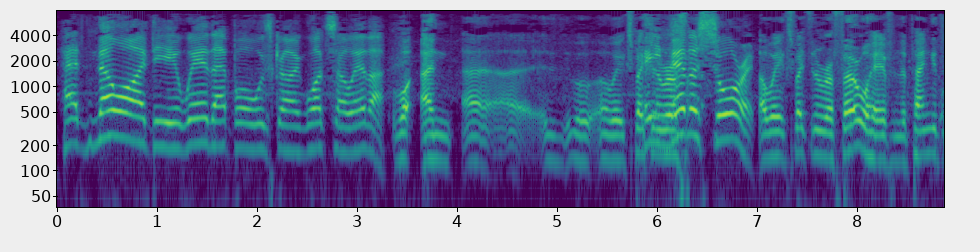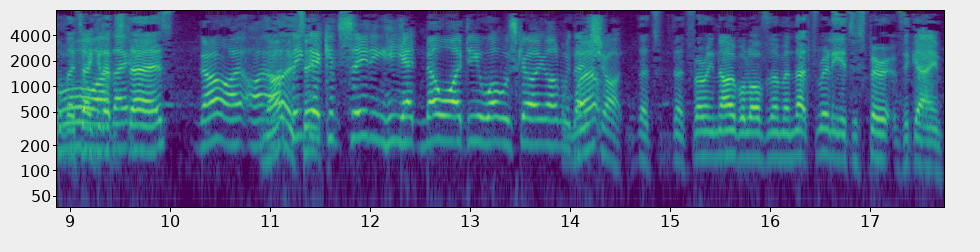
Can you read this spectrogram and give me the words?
had no idea where that ball was going whatsoever. What and uh, are we expecting? He a ref- never saw it. Are we expecting a referral here from the Penguins? Will Oh, they take it are they- upstairs? No, I, I, No, I think they're conceding he had no idea what was going on with well, that shot. That's that's very noble of them, and that really is the spirit of the game.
